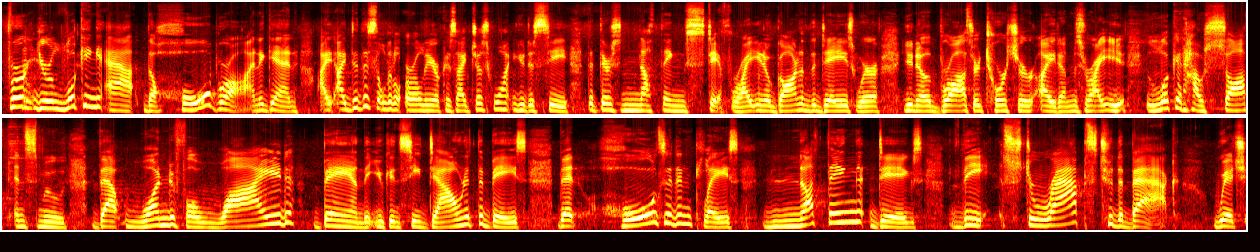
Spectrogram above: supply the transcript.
For, mm. you're looking at the whole bra, and again, I, I did this a little earlier because I just want you to see that there's nothing stiff, right? You know, gone are the days where, you know, bras are torture items, right? You look at how soft and smooth. That wonderful wide band that you can see down at the base that holds it in place, nothing digs. The straps to the back, which,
